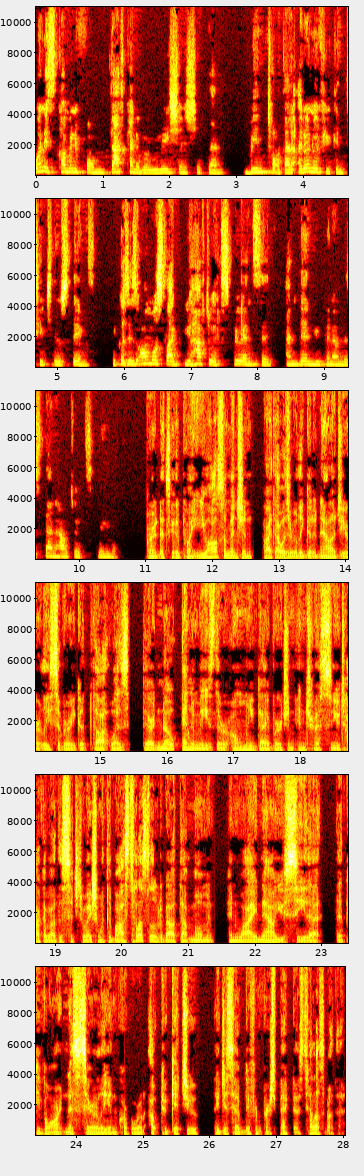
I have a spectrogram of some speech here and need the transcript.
when it's coming from that kind of a relationship than being taught. I, I don't know if you can teach those things because it's almost like you have to experience it and then you can understand how to explain it. Right. That's a good point. You also mentioned, or I thought was a really good analogy, or at least a very good thought was there are no enemies. There are only divergent interests. And you talk about the situation with the boss. Tell us a little about that moment and why now you see that, that people aren't necessarily in the corporate world out to get you. They just have different perspectives. Tell us about that.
